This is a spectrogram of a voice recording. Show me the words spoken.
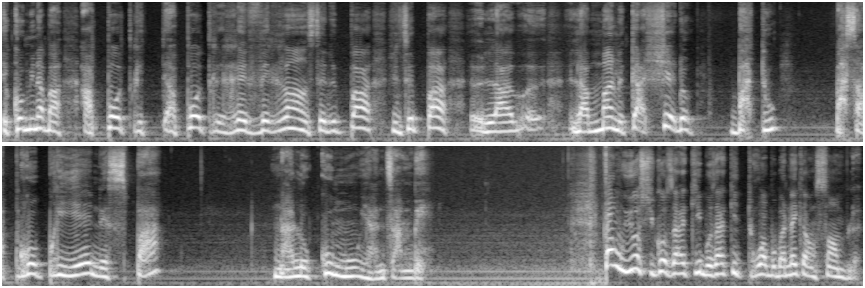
ekomi na ba apôtre apôtre révérence ne pas je ne sais pas euh, la euh, la manne cachée donc bato ba s'approprier n'est ce pas na lokumu ya Nzambe. Tangu yo siko ozalaki bozalaki trois bobandaki ensemble.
